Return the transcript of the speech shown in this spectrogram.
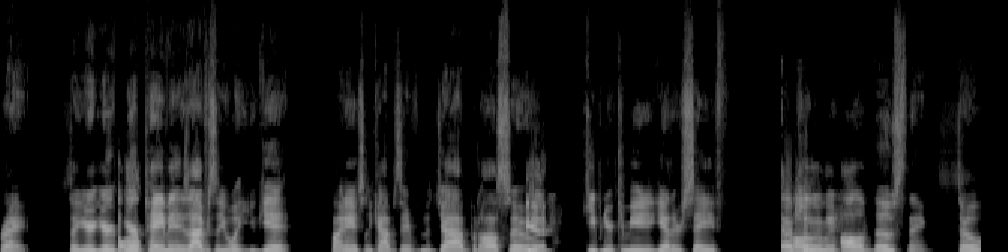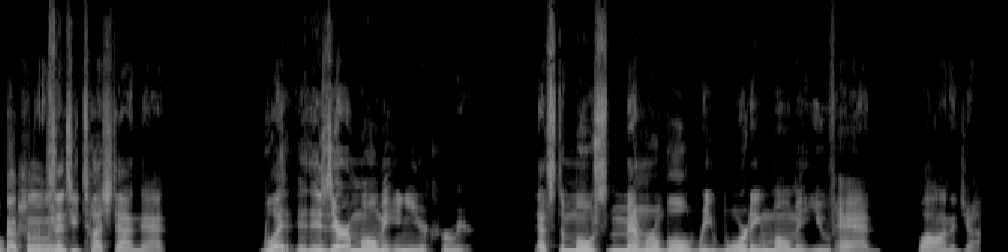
Right. So your your Uh, your payment is obviously what you get financially compensated from the job, but also Yeah. Keeping your community together, safe. Absolutely, All, of those things. So absolutely. since you touched on that, what is there a moment in your career that's the most memorable, rewarding moment you've had while on the job?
